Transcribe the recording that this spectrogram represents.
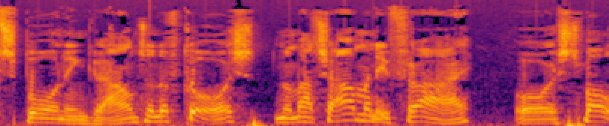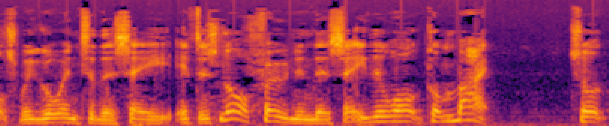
spawning grounds, and of course, no matter how many fry or smolts we go into the sea, if there's no food in the sea, they won't come back. So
